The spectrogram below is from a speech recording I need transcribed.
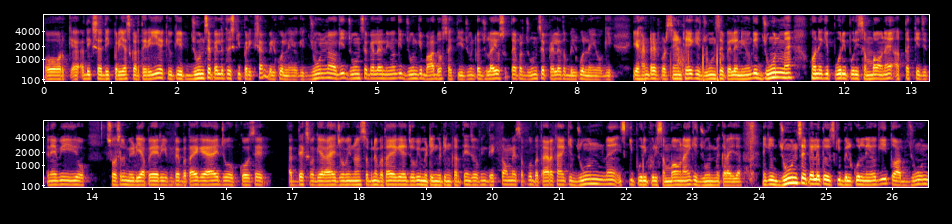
और अधिक से अधिक प्रयास करते रहिए, क्योंकि जून से पहले तो इसकी परीक्षा बिल्कुल नहीं होगी। जून में होगी, जून से पहले नहीं होगी, जून के बाद हो सकती है। जून का जुलाई हो सकता है, पर जून से पहले तो बिल्कुल नहीं होगी। ये हंड्रेड परसेंट है कि जून से पहले नहीं होगी। जून में होने की पूरी पूरी संभावना है अब तक के जितने भी सोशल मीडिया पर इन पर बताया गया है, जो कोसे अध्यक्ष वगैरह है, जो भी इन्होंने सबने बताया गया है, जो भी मीटिंग वीटिंग करते हैं, जो भी देखता हूँ मैं, सबको बताया रखा है कि जून में इसकी पूरी पूरी संभावना है कि जून में कराई जाए। लेकिन जून से पहले तो इसकी बिल्कुल नहीं होगी तो आप जून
